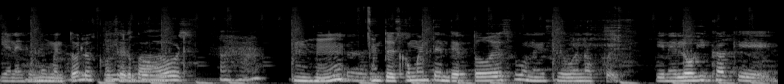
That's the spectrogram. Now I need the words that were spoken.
y en ese momento los conservadores. Ajá. Entonces, como entender todo eso, uno dice, bueno, pues tiene lógica que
